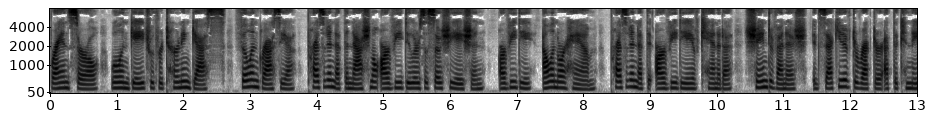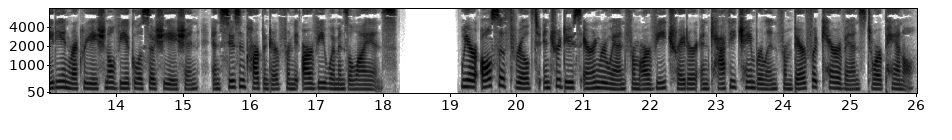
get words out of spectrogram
Brian Searle, will engage with returning guests, Phil Ingrassia, President at the National RV Dealers Association, RVD, Eleanor Ham, President at the RVDA of Canada, Shane Devenish, Executive Director at the Canadian Recreational Vehicle Association, and Susan Carpenter from the RV Women's Alliance. We are also thrilled to introduce Erin Ruan from RV Trader and Kathy Chamberlain from Barefoot Caravans to our panel.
